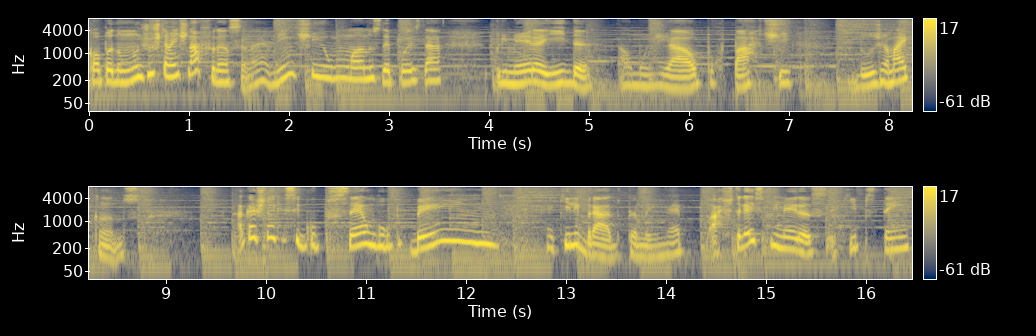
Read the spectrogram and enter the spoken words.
Copa do Mundo justamente na França, né? 21 anos depois da primeira ida ao Mundial por parte dos jamaicanos. A questão é que esse grupo C é um grupo bem equilibrado também, né? As três primeiras equipes têm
